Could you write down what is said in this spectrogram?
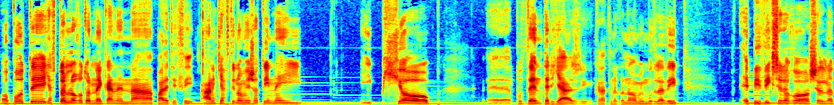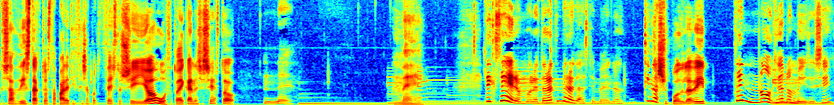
Οπότε γι' αυτό το λόγο τον έκανε να παραιτηθεί. Αν και αυτή νομίζω ότι είναι η, η πιο ε, που δεν ταιριάζει κατά την γνώμη μου. Δηλαδή, επειδή ξέρω εγώ σε λένε ότι είσαι αδίστακτος θα παραιτηθείς από τη θέση του CEO, θα το έκανες εσύ αυτό; Ναι. Ναι. Δεν ξέρω μωρέ, τώρα τι με ρωτάς και εμένα. Τι να σου πω, δηλαδή. Δεν, όχι, δεν νομίζω εσύ.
